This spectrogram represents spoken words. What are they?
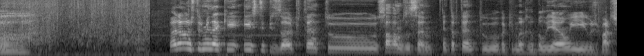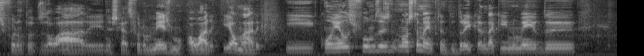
Ora, vamos terminar aqui este episódio. Portanto, salvamos o Sam. Entretanto, houve aqui uma rebelião e os barcos foram todos ao ar. E neste caso foram mesmo ao ar e ao mar. E com eles fomos nós também. Portanto, o Drake anda aqui no meio de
